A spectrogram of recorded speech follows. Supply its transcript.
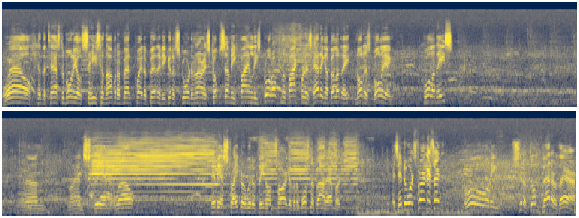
Well, in the testimonial season, that would have meant quite a bit if he could have scored an Irish Cup semi-final. He's brought up from the back for his heading ability, not his volleying qualities. And Ryan Strain, well, maybe a striker would have been on target, but it wasn't a bad effort. It's in towards Ferguson. Oh, and he should have done better there.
